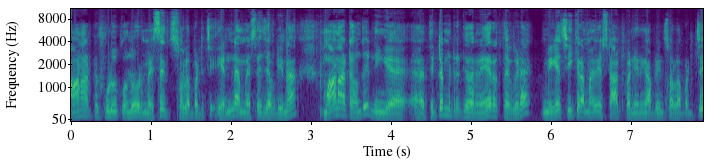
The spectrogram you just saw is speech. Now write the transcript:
மாநாட்டு குழுக்கு வந்து ஒரு மெசேஜ் சொல்லப்பட்டுச்சு. என்ன மெசேஜ் அப்படின்னா மாநாட்டை வந்து நீங்கள் திட்டமிட்டு திட்டமிட்டிருக்கிற நேரத்தை விட மிக சீக்கிரமாகவே ஸ்டார்ட் பண்ணிடுங்க அப்படின்னு சொல்லப்பட்டுச்சு.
